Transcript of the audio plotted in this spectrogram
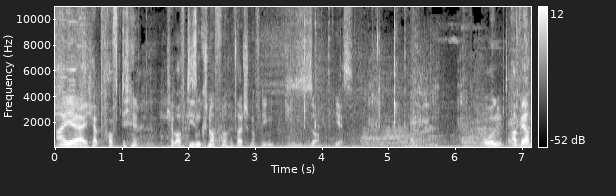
Ah ja, yeah, ich habe auf den... Ich habe auf diesem Knopf noch den falschen Knopf liegen. So, yes. Und Abwehr.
